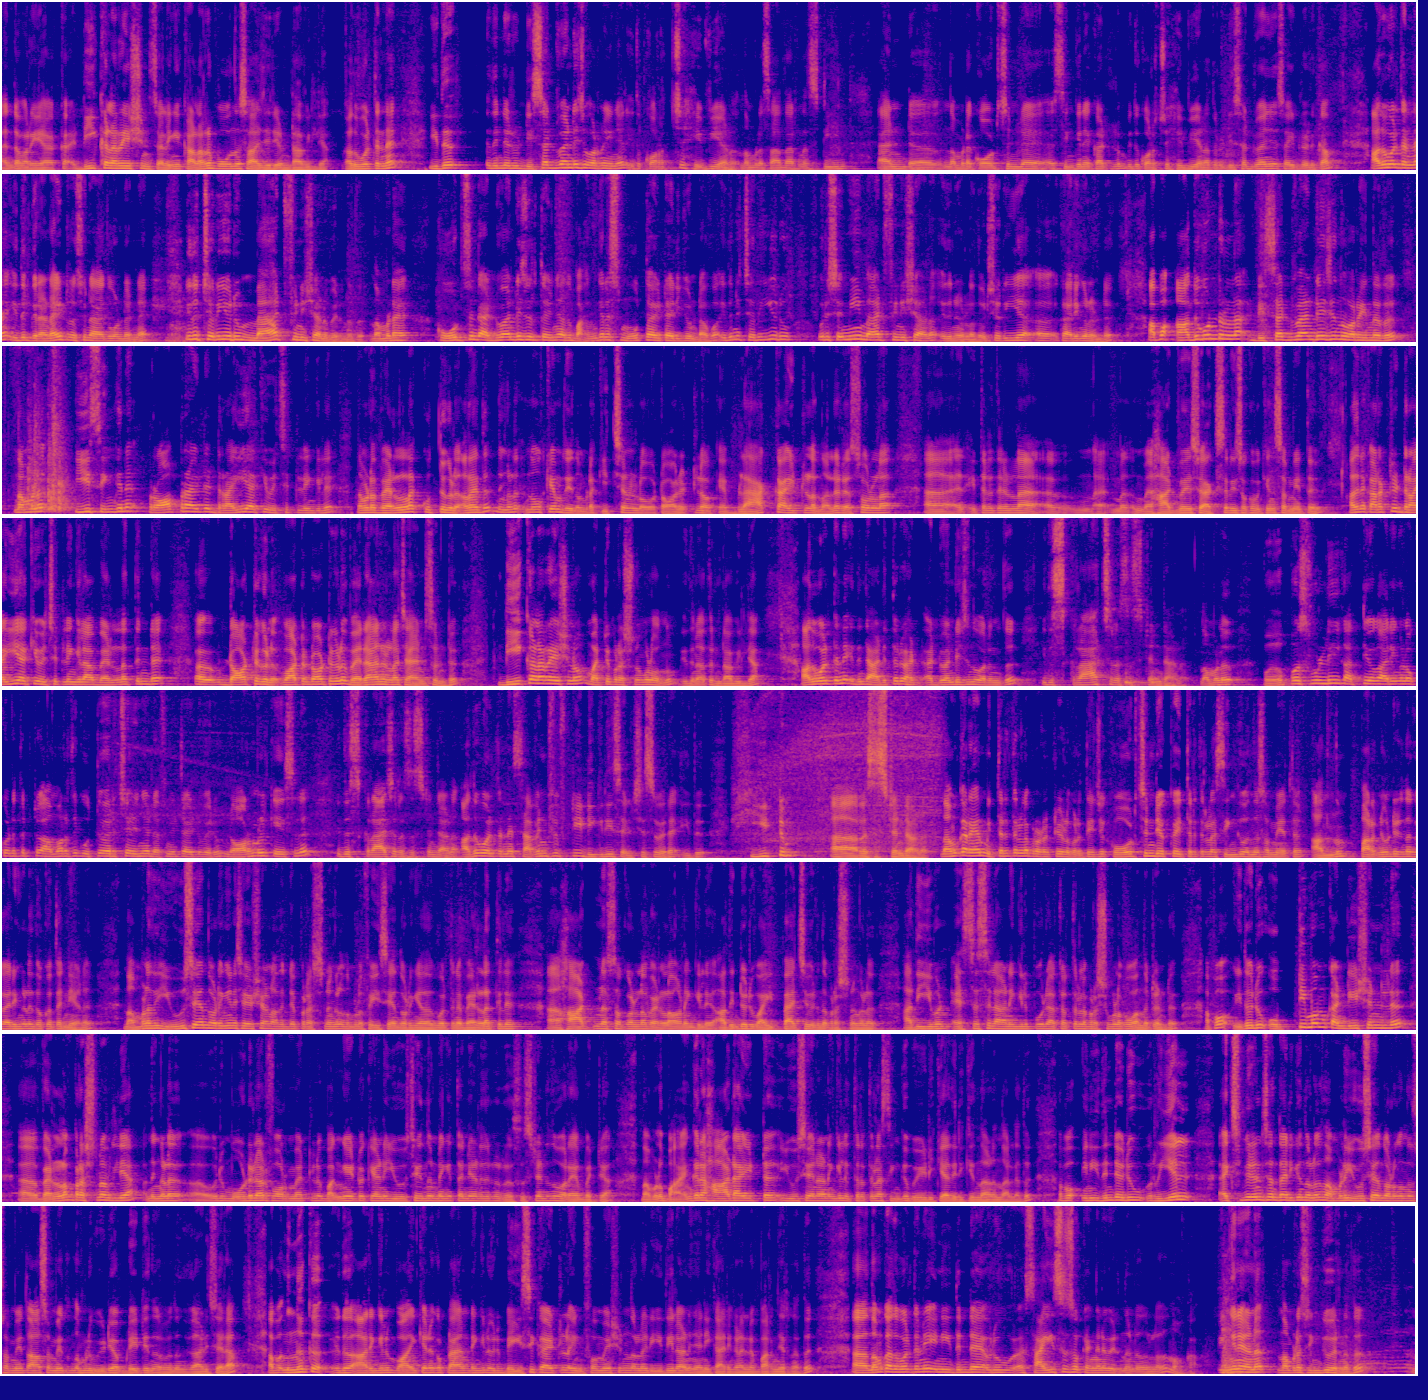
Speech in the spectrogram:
എന്താ പറയുക ഡീകളറേഷൻസ് അല്ലെങ്കിൽ കളർ പോകുന്ന സാഹചര്യം ഉണ്ടാവില്ല. അതുപോലെ തന്നെ ഇത് ഇതിന്റെ ഒരു ഡിസഡ്വാന്റേജ് പറഞ്ഞു കഴിഞ്ഞാൽ ഇത് കുറച്ച് ഹെവിയാണ് നമ്മൾ സാധാരണ സ്റ്റീൽ ആൻഡ് നമ്മുടെ കോഡ്സിന്റെ സിങ്കിനെക്കാട്ടിലും ഇത് കുറച്ച് ഹെവിയാണ് അതൊരു ഡിസഡ്വാന്റേജ് സൈഡിൽ എടുക്കാം. അതുപോലെ തന്നെ ഇത് ഗ്രനൈറ്റ് റെസിൻ ആയതുകൊണ്ട് തന്നെ ഇത് ചെറിയൊരു മാറ്റ് ഫിനിഷാണ് വരുന്നത്. നമ്മുടെ കോഡ്സിന്റെ അഡ്വാന്റേജ് എടുത്തു കഴിഞ്ഞാൽ അത് ഭയങ്കര സ്മൂത്ത് ആയിട്ടായിരിക്കും ഉണ്ടാവുക. ഇതിന് ചെറിയൊരു ഒരു സെമി മാറ്റ് ഫിനിഷാണ് ഇതിനുള്ളത്. ഒരു ചെറിയ കാര്യങ്ങളുണ്ട്. അപ്പോൾ അതുകൊണ്ടുള്ള ഡിസഡ്വാന്റേജ് എന്ന് പറയുന്നത് നമ്മൾ ഈ സിങ്കിനെ പ്രോപ്പറായിട്ട് ഡ്രൈ ആക്കി വെച്ചിട്ടില്ലെങ്കിൽ നമ്മുടെ വെള്ളക്കുത്തുകൾ അതായത് നിങ്ങൾ നോക്കിയാൽ മതി നമ്മുടെ കിച്ചണിലോ ടോയ്ലറ്റിലോ ഒക്കെ ബ്ലാക്ക് ആയിട്ടുള്ള നല്ല രസമുള്ള ഇത്തരത്തിലുള്ള ഹാർഡ്വെയർസോ ആക്സറീസോ ഒക്കെ വെക്കുന്ന സമയത്ത് അതിനെ കറക്റ്റ് ഡ്രൈ ആക്കി വെച്ചിട്ടില്ലെങ്കിൽ ആ വെള്ളത്തിന്റെ ഡോട്ടുകൾ വാട്ടർ ഡോട്ടുകൾ വരാനുള്ള ചാൻസ് ഉണ്ട്. ഡീകളറേഷനോ മറ്റ് പ്രശ്നങ്ങളോ ഒന്നും ഇതിനകത്ത് ഉണ്ടാവില്ല. അതുപോലെ തന്നെ ഇതിന്റെ അടുത്തൊരു അഡ്വാന്റേജ് എന്ന് പറയുന്നത് ഇത് സ്ക്രാച്ച് റെസിസ്റ്റന്റ് ആണ്. നമ്മൾ പേർപ്പസ്ഫുള്ളി കത്തിയോ കാര്യങ്ങളൊക്കെ എടുത്തിട്ട് അമർത്തി കുത്തി വരച്ച് കഴിഞ്ഞാൽ ഡെഫിനറ്റ് ആയിട്ട് വരും. നോർമൽ കേസിൽ ഇത് സ്ക്രാച്ച് റെസിസ്റ്റന്റ് ആണ്. അതുപോലെ തന്നെ സെവൻ ഫിഫ്റ്റി ഡിഗ്രി സെൽഷ്യസ് വരെ ഇത് ഹീറ്റും റെസിസ്റ്റന്റ് ആണ്. നമുക്കറിയാം ഇത്തരത്തിലുള്ള പ്രൊഡക്റ്റുകൾ പ്രത്യേകിച്ച് കോഡ്സിന്റെ ഒക്കെ ഇത്തരത്തിലുള്ള സിങ്ക് വന്ന സമയത്ത് അന്നും പറഞ്ഞുകൊണ്ടിരുന്ന കാര്യങ്ങൾ ഇതൊക്കെ തന്നെയാണ്. നമ്മളത് യൂസ് ചെയ്യാൻ തുടങ്ങിയതിന് ശേഷമാണ് അതിന്റെ പ്രശ്നങ്ങൾ നമ്മൾ ഫേസ് ചെയ്യാൻ തുടങ്ങിയത്. അതുപോലെ തന്നെ വെള്ളത്തിൽ ഹാർഡ്നെസ് ഒക്കെ ഉള്ള വെള്ളമാണെങ്കിൽ അതിന്റെ ഒരു വൈറ്റ് പാച്ച് വരുന്ന പ്രശ്നങ്ങൾ അത് ഈവൻ എസ് എസിലാണെങ്കിൽ പോലും അത്തരത്തിലുള്ള പ്രശ്നങ്ങളൊക്കെ വന്നിട്ടുണ്ട്. അപ്പോൾ ഇതൊരു ഒപ്റ്റിമം കണ്ടീഷനിൽ വെള്ളം പ്രശ്നമില്ല. നിങ്ങൾ ഒരു മോഡുലാർ ഫോർമാറ്റിൽ ഭംഗിയായിട്ടൊക്കെയാണ് യൂസ് ചെയ്യുന്നുണ്ടെങ്കിൽ തന്നെയാണ് ഇതിന് റെസിസ്റ്റന്റ് എന്ന് പറയാൻ പറ്റുക. നമ്മൾ ഭയങ്കര ഹാർഡായിട്ട് യൂസ് ചെയ്യാനാണെങ്കിൽ ഇത്തരത്തിലുള്ള സിങ്ക് പേടിക്കാതിരിക്കുന്നതാണ് നല്ലത്. അപ്പോൾ ഇനി ഇതിന്റെ ഒരു റിയൽ എക്സ്പീരിയൻസ് എന്തായിരിക്കും എന്നുള്ളത് നമ്മൾ യൂസ് ചെയ്യാൻ തുടങ്ങുന്ന സമയത്ത് ആ സമയത്ത് നമ്മൾ വീഡിയോ അപ്ഡേറ്റ് ചെയ്യുന്ന സമയത്ത് നിങ്ങൾക്ക് കാണിച്ചു തരാം. അപ്പോൾ നിങ്ങൾക്ക് ഇത് ആരെങ്കിലും വാങ്ങിക്കാനൊക്കെ പ്ലാൻ ഉണ്ടെങ്കിൽ ഒരു ബേസിക് ആയിട്ടുള്ള ഇൻഫർമേഷൻ എന്നുള്ള രീതിയിലാണ് ഞാൻ ഈ കാര്യങ്ങളെല്ലാം പറഞ്ഞിരുന്നത്. നമുക്ക് അതുപോലെ തന്നെ ഇനി ഇതിന്റെ ഒരു സൈസസ് ഒക്കെ എങ്ങനെ വരുന്നുണ്ട് എന്നുള്ളത് നോക്കാം. ഇങ്ങനെയാണ് നമ്മുടെ സിങ്ക് വരുന്നത്.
